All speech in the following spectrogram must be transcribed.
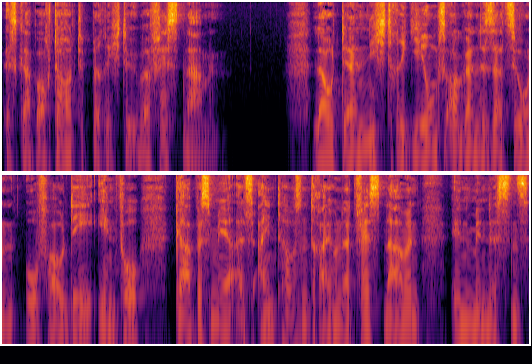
Es gab auch dort Berichte über Festnahmen. Laut der Nichtregierungsorganisation OVD Info gab es mehr als 1300 Festnahmen in mindestens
